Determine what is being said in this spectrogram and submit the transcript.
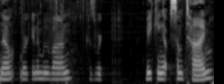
No, we're going to move on because we're making up some time.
